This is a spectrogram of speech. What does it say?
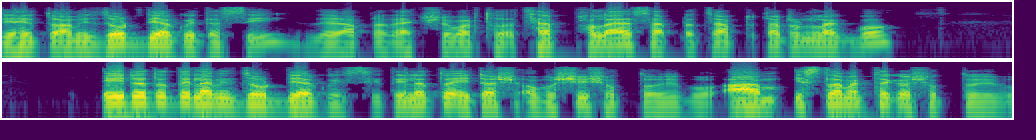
যেহেতু আমি জোর দিয়া কইতাছি যে আপনার একশো বার ছ্যাপ ফালায় ছ্যাপটা চাট- চাটন লাগবো, এইটা তো তাহলে আমি জোর দিয়া কইছি। তাহলে তো এটা অবশ্যই সত্য হইব। ইসলামের থেকেও সত্য হইব।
